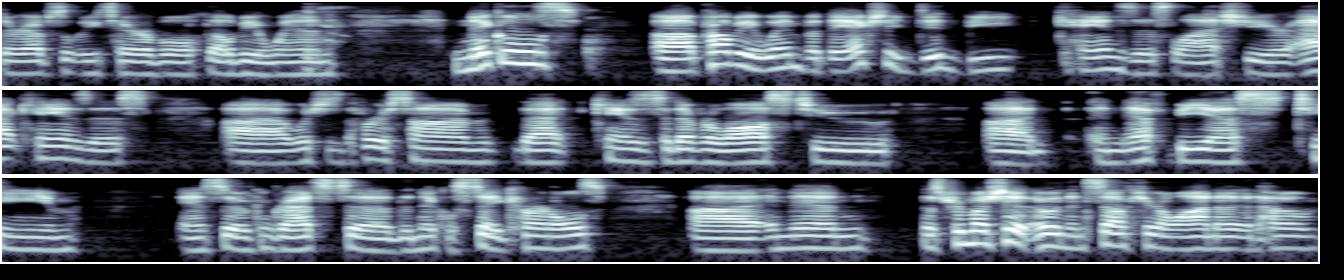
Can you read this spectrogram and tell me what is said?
they're absolutely terrible. That'll be a win. Nicholls, uh, probably a win, but they actually did beat Kansas last year at Kansas, uh, which is the first time that Kansas had ever lost to uh, an FBS team. And so, congrats to the Nicholls State Colonels. Uh, and then that's pretty much it. Oh, and then South Carolina at home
